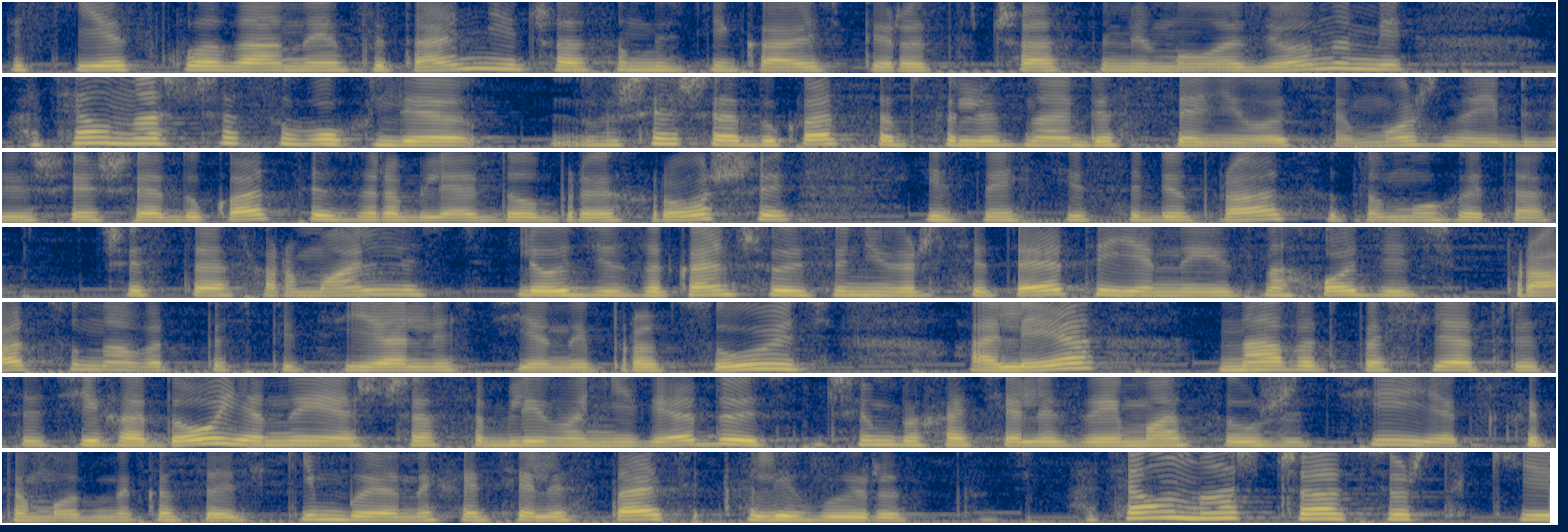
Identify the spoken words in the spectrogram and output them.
Такія складаныя пытанні часам узнікаюць перад сучаснымі маладзёнамі. Хаця ў наш час увогуле вышэйшая адукацыя абсалютна абясцэнілася. Можна і без вышэйшай адукацыі зарабляць добрыя грошы і знайсці сабе працу. Таму гэта чыстая фармальнасць. Людзі заканчваюць універсітэты яны знаходзяць працу нават па спецыяльнасці яны працуюць. Але нават пасля 30 гадоў яны яшчэ асабліва не ведаюць чым бы хацелі займацца ў жыцці як гэта модна казаць кім бы яны хацелі стаць калі вы вырастуць Хаця ў наш час все ж таки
